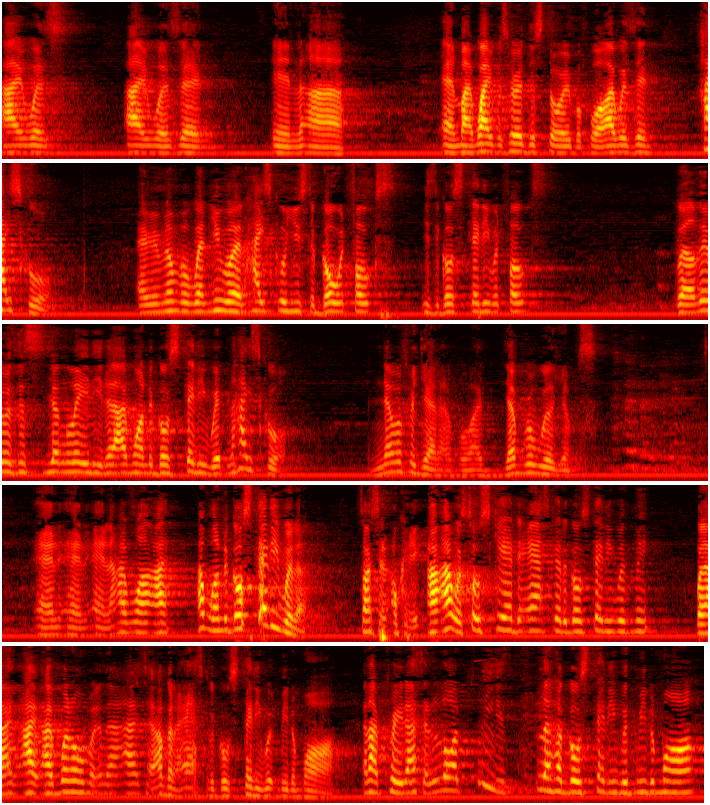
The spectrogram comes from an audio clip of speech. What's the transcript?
I was, I was in, in uh, and my wife has heard this story before. I was in high school. And remember when you were in high school, you used to go with folks? You used to go steady with folks? Well, there was this young lady that I wanted to go steady with in high school. Never forget her, boy, Deborah Williams. And, and, and I, I, I wanted to go steady with her. So I said, okay, I, I was so scared to ask her to go steady with me. But I, I, I went over and I said, I'm going to ask her to go steady with me tomorrow. And I prayed. I said, Lord, please let her go steady with me tomorrow.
